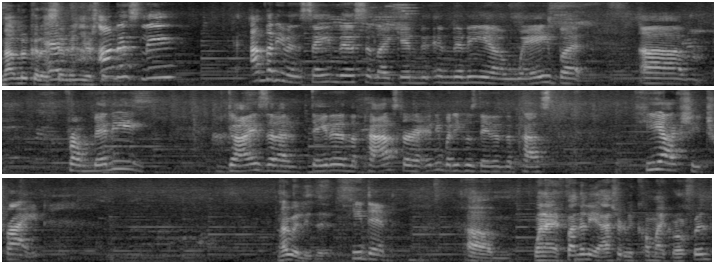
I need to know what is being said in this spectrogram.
now look at a seven years later. honestly, I'm not even saying this like in in any uh, way, but um, from many guys that I've dated in the past, or anybody who's dated in the past, he actually tried. I really did. He did. um, when I finally asked her to become my girlfriend,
